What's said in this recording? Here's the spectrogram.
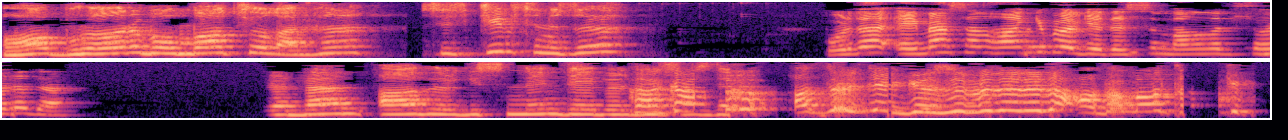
Aa buralara bomba atıyorlar ha? Siz kimsiniz ha? Bu arada Eymen sen hangi bölgedesin? Bana da bir söyle de. E, Ben A bölgesindeyim, D Kanka bizde. az önce gözümün önünde adama takip.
